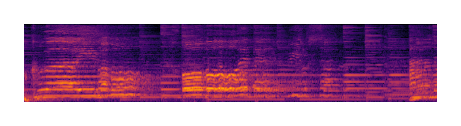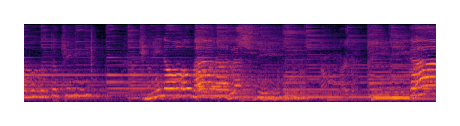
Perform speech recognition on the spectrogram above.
僕は今も覚えているさ。あの時君の眼差し。に君が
